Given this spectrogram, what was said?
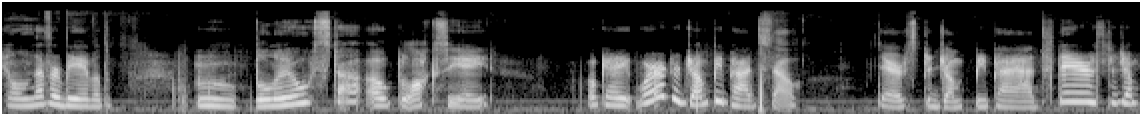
He'll never be able to... Mm, blue stuff? Oh, Bloxiade. Okay, where are the jumpy pads though? There's the jumpy pads. There's the jump.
